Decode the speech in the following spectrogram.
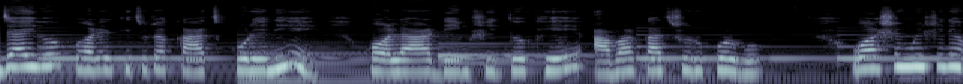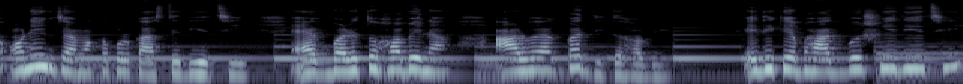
যাই হোক, ঘরের কিছুটা কাজ করে নিয়ে, কলা, ডিম সিদ্ধ খেয়ে আবার কাজ শুরু করব। ওয়াশিং মেশিনে অনেক জামা কাপড় কাচতে দিয়েছি। একবারে তো হবে না, আরও একবার দিতে হবে। এদিকে ভাত বসিয়ে দিয়েছি।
